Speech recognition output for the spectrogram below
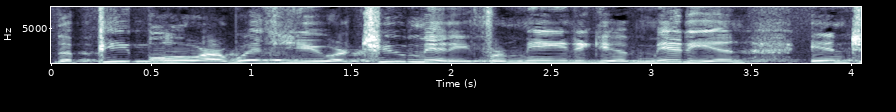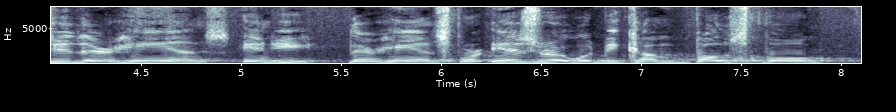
The people who are with you are too many for me to give Midian into their hands, into their hands, for Israel would become boastful,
